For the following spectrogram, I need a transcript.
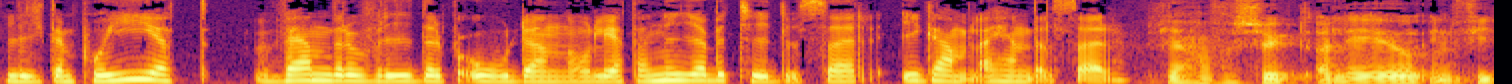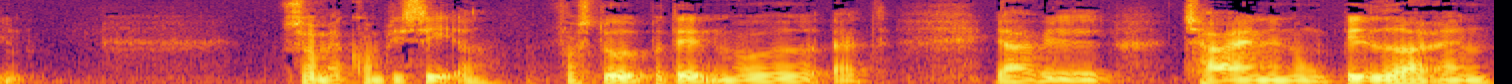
likt en poet, vänder och vrider på orden och letar nya betydelser i gamla händelser. Jag har försökt att lave en film som är komplicerad. Förstått på den måde, att jag vill tegne några bilder av en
